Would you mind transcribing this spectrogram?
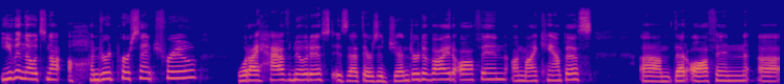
Even though it's not 100% true, what I have noticed is that there's a gender divide often on my campus, um, that often uh,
